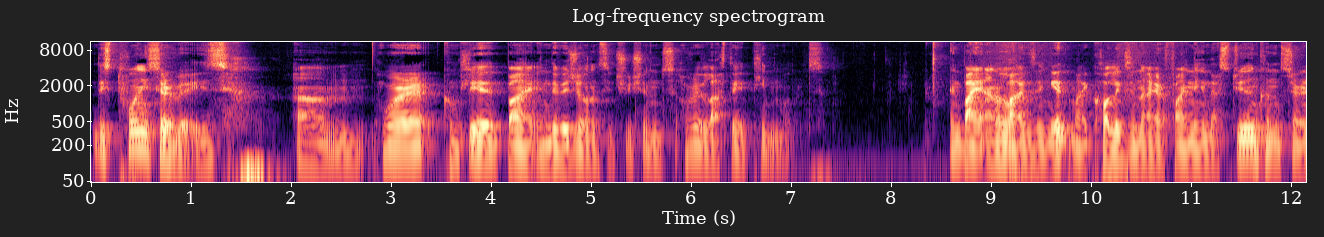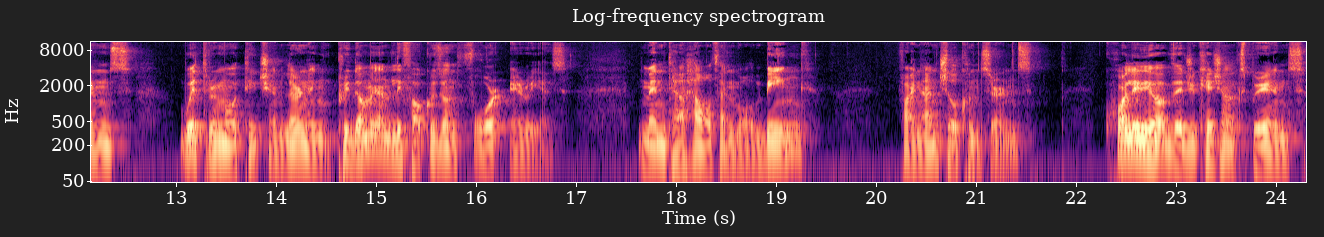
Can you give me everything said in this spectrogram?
These 20 surveys um, were completed by individual institutions over the last 18 months. And by analyzing it, my colleagues and I are finding that student concerns with remote teaching and learning predominantly focus on four areas mental health and well being, financial concerns, quality of the educational experience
